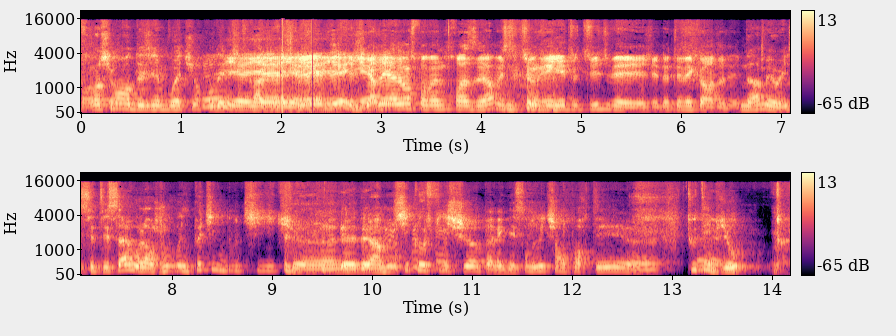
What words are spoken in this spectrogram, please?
Franchement, en deuxième voiture pour des aïe, quoi. trajets. je aïe. l'annonce pour 23 heures, mais si tu veux griller tout de suite, je vais, je vais noter mes coordonnées. Non, mais oui, c'était ça. Ou alors j'ouvre une petite boutique, euh, de- de- un petit coffee shop avec des sandwichs à emporter. euh, tout est bio.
